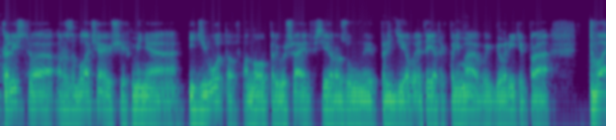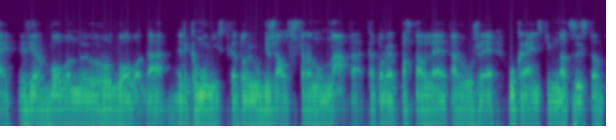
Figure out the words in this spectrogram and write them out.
Количество разоблачающих меня идиотов, оно превышает все разумные пределы. Это, я так понимаю, вы говорите про тварь вербованную Рудова, да, это коммунист, который убежал в страну НАТО, которая поставляет оружие украинским нацистам,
